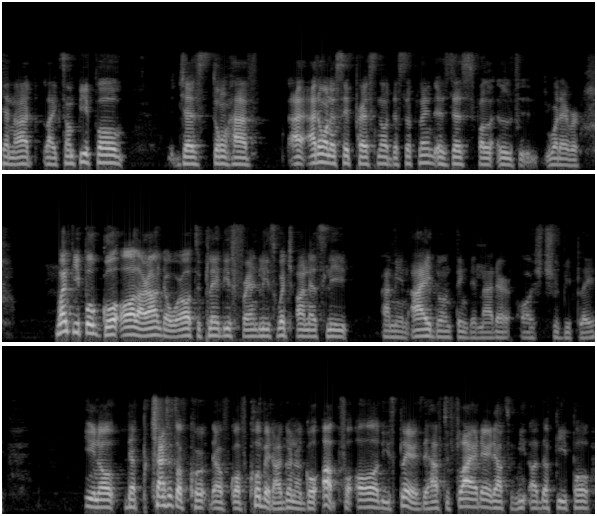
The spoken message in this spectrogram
cannot like some people just don't have. I, I don't want to say personal discipline. It's just for whatever. When people go all around the world to play these friendlies, which honestly, I mean, I don't think they matter or should be played you know, the chances of, of, of COVID are going to go up for all these players. They have to fly there, they have to meet other people,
